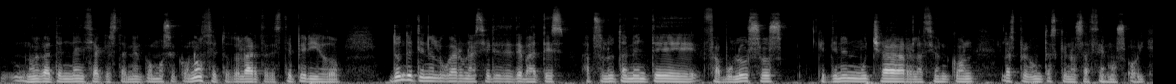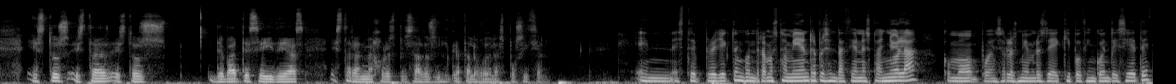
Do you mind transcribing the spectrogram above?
nueva tendencia que es también como se conoce todo el arte de este periodo, donde tiene lugar una serie de debates absolutamente fabulosos que tienen mucha relación con las preguntas que nos hacemos hoy. Estos, estos debates e ideas estarán mejor expresados en el catálogo de la exposición. En este proyecto encontramos también representación española, como pueden ser los miembros de Equipo 57,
